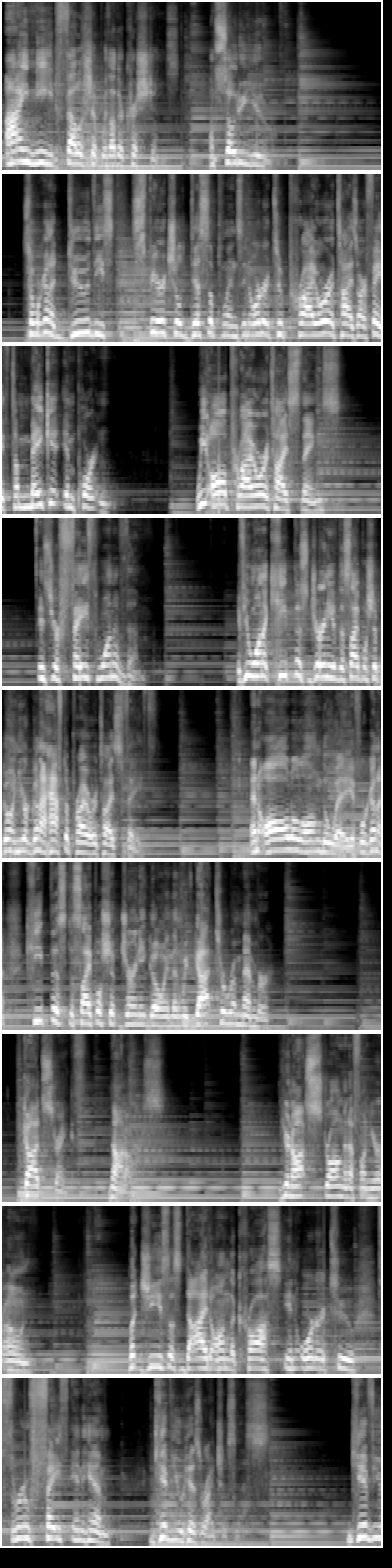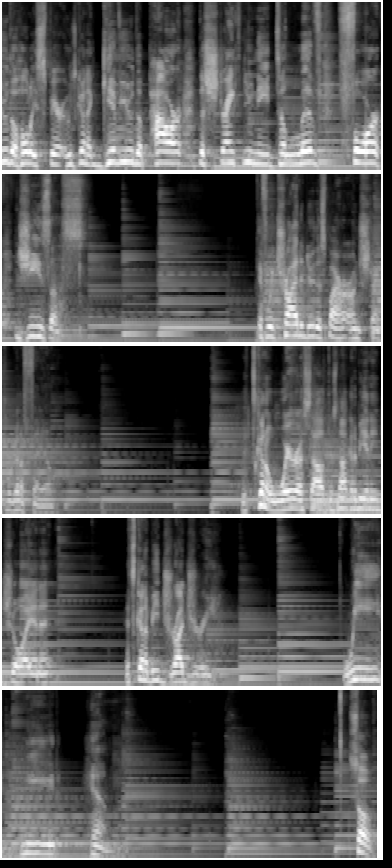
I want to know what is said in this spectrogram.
I need fellowship with other Christians, and so do you. So, we're going to do these spiritual disciplines in order to prioritize our faith, to make it important. We all prioritize things. Is your faith one of them? If you want to keep this journey of discipleship going, you're going to have to prioritize faith. And all along the way, if we're going to keep this discipleship journey going, then we've got to remember God's strength, not ours. You're not strong enough on your own. But Jesus died on the cross in order to, through faith in him, give you his righteousness. Give you the Holy Spirit who's going to give you the power, the strength you need to live for Jesus. If we try to do this by our own strength, we're going to fail. It's going to wear us out. There's not going to be any joy in it. It's going to be drudgery. We need Him. So,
